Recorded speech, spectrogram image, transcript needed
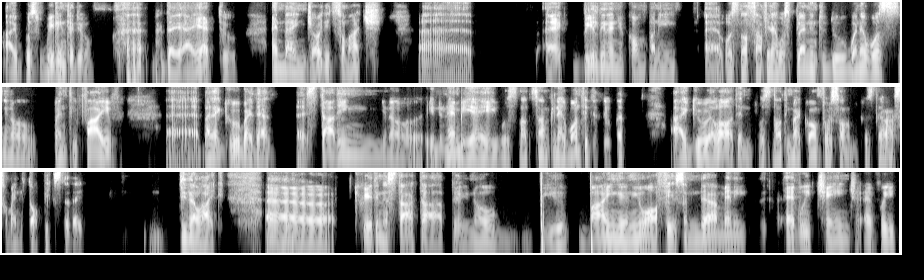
I was willing to do, but I, I, had to, and I enjoyed it so much. Uh, uh, building a new company uh, was not something I was planning to do when I was, you know, 25 uh, but I grew by that. Uh, studying, you know, in an MBA was not something I wanted to do, but I grew a lot and it was not in my comfort zone because there are so many topics that I didn't like. Uh, creating a startup, you know, buying a new office. I mean, there are many, every change, every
